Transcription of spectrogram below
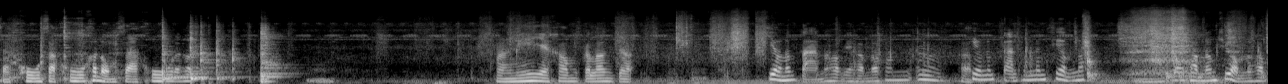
สาคูสาคูขนมสาคูนะครับ ฝั่งนี้ยายคำกำลังจะ เคี่ยวน้ำตาลนะครับยายคำเนาะ ทำเออครับ เคี่ยวน้ำตาลทำน้ำเชื่อมเนาะต้องทำน้ำเชื่อมนะครับ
